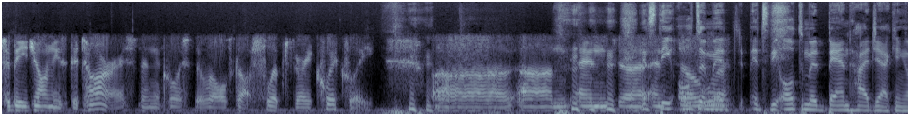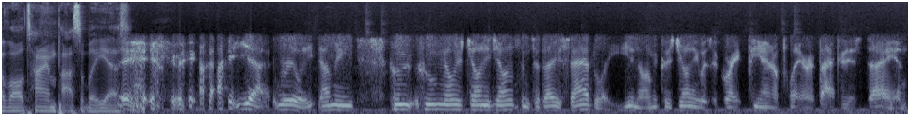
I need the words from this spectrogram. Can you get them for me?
to be Johnny's guitarist, and of course the roles got flipped very quickly. uh, um, and uh, it's and the so, ultimate it's the ultimate band hijacking of all time, possibly. Yes. yeah, really. I mean, who who knows Johnny Johnson today? Sadly, you know, because Johnny was a great piano player back in his day, and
